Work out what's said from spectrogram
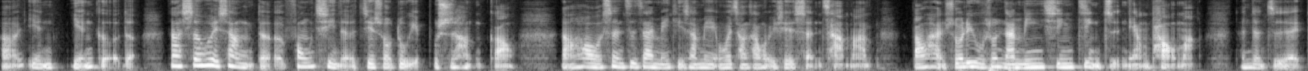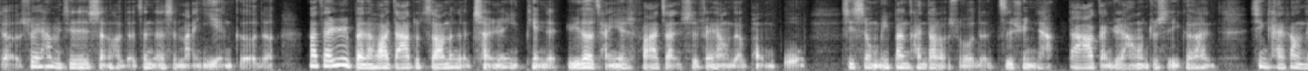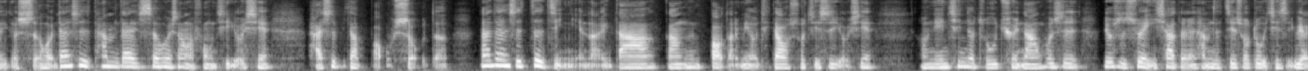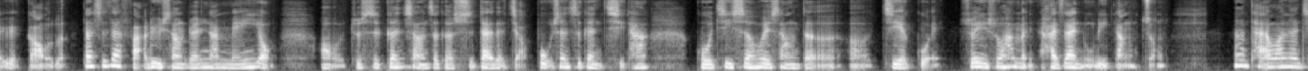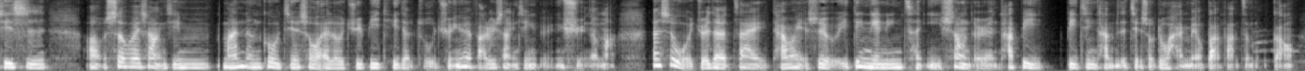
呃严严格的。那社会上的风气的接受度也不是很高。然后，甚至在媒体上面也会常常会有一些审查嘛，包含说，例如说男明星禁止娘炮嘛，等等之类的，所以他们其实审核的真的是蛮严格的。那在日本的话，大家都知道那个成人影片的娱乐产业发展是非常的蓬勃。其实我们一般看到的所有的资讯，大家感觉好像就是一个很性开放的一个社会，但是他们在社会上的风气有些还是比较保守的。那但是这几年来，大家刚报道里面有提到说，其实有些。哦，年轻的族群啊，或是六十岁以下的人，他们的接受度其实越来越高了，但是在法律上仍然没有哦，就是跟上这个时代的脚步，甚至跟其他国际社会上的呃接轨，所以说他们还在努力当中。那台湾呢，其实呃社会上已经蛮能够接受 LGBT 的族群，因为法律上已经允许了嘛。但是我觉得在台湾也是有一定年龄层以上的人，他必毕竟他们的接受度还没有办法这么高。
